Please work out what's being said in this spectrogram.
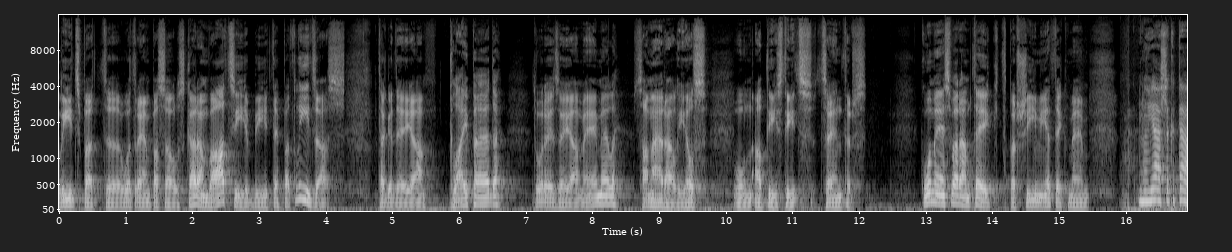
līdz pat uh, Otrajam pasaules karam Vācija bija tepat līdzās. Tagadējā klaipēda, toreizējā mēmele, samērā liels un attīstīts centrs. Ko mēs varam teikt par šīm ietekmēm? Nu, jāsaka, tā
